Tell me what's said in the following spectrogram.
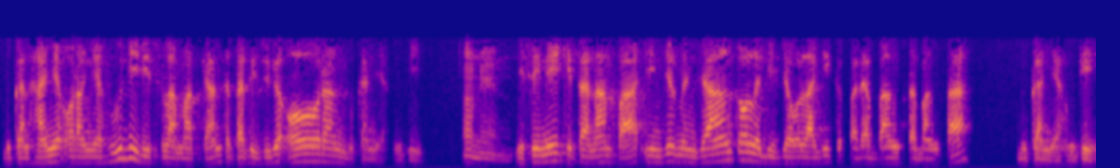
bukan hanya orang Yahudi diselamatkan tetapi juga orang bukan Yahudi. Amin. Di sini kita nampak Injil menjangkau lebih jauh lagi kepada bangsa-bangsa bukan Yahudi.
